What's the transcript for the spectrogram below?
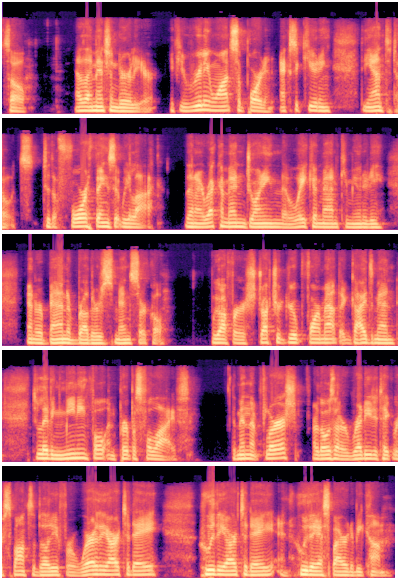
So, as I mentioned earlier, if you really want support in executing the antidotes to the four things that we lack, then I recommend joining the Awakened Man community and our Band of Brothers men's circle. We offer a structured group format that guides men to living meaningful and purposeful lives. The men that flourish are those that are ready to take responsibility for where they are today, who they are today, and who they aspire to become.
